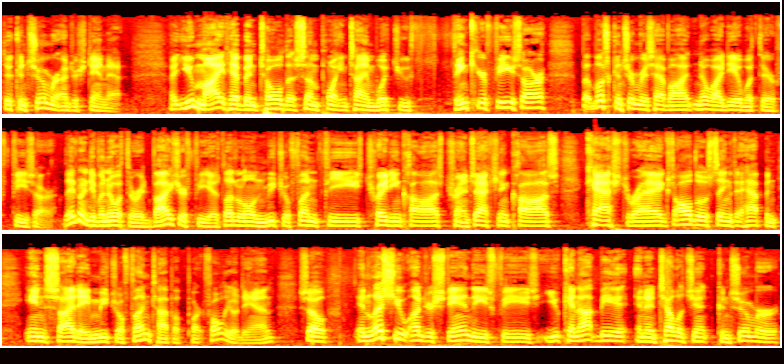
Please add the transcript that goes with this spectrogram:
the consumer understand that? Uh, you might have been told at some point in time what you think your fees are, but most consumers have uh, no idea what their fees are. They don't even know what their advisor fee is, let alone mutual fund fees, trading costs, transaction costs, cash drags, all those things that happen inside a mutual fund type of portfolio, Dan. So, unless you understand these fees, you cannot be an intelligent consumer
